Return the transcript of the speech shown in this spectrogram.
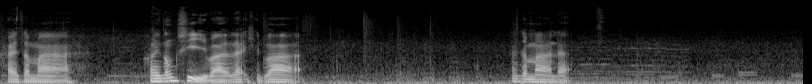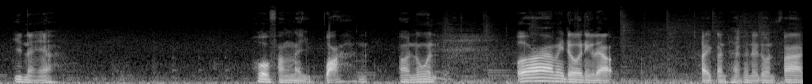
ใครจะมาใครต้องฉี่มาแล้วแหละคิดว่า น่าจะมาแล้วอยู่ไหนอะ โหฝั่งไหนวะเอานู่นเออไม่โดนอีกแล้วถอยก่อนถอยก่อนเดี๋ยวโดนฟาด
